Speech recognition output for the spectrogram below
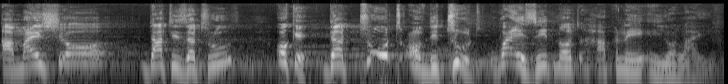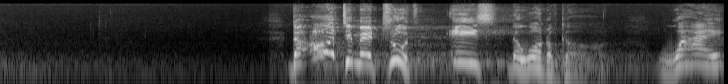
am I sure that is the truth? Okay, the truth of the truth, why is it not happening in your life? The ultimate truth is the Word of God. Why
